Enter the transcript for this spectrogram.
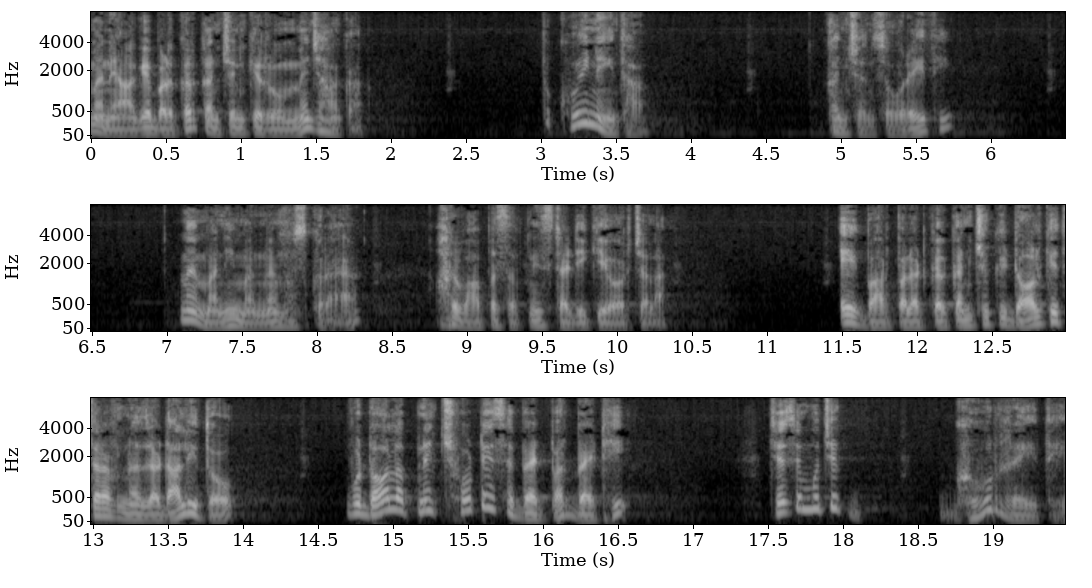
मैंने आगे बढ़कर कंचन के रूम में झांका। तो कोई नहीं था। कंचन सो रही थी। मैं मन ही मन में मुस्कुराया और वापस अपनी स्टडी की ओर चला। एक बार पलटकर कंचू की डॉल की तरफ़ नज़र डाली तो वो डॉल अपने छोटे से बेड पर बैठी जैसे मुझे घूर रही थी।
